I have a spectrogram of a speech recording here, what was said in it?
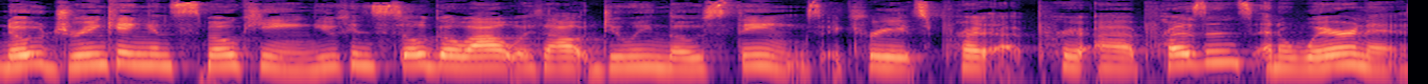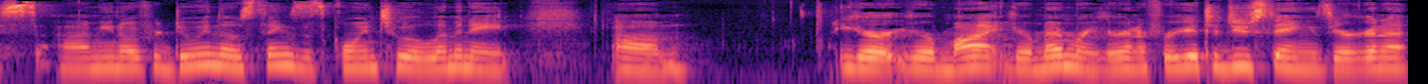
No drinking and smoking. You can still go out without doing those things. It creates pre- pre- uh, presence and awareness. Um, you know, if you're doing those things, it's going to eliminate um, your your mind, your memory. You're gonna forget to do things. You're gonna,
